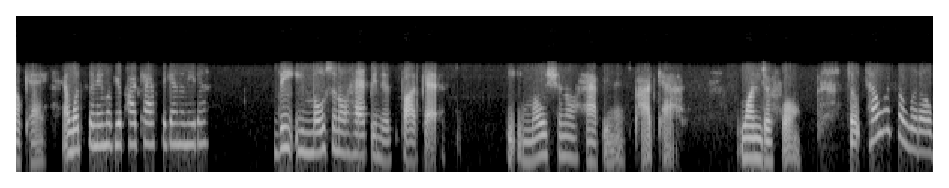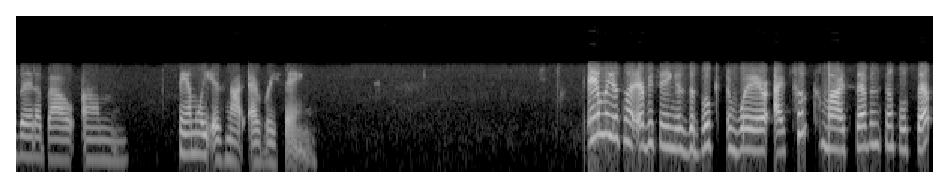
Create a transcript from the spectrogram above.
Okay. And what's the name of your podcast again, Anita? The Emotional Happiness Podcast. The Emotional Happiness Podcast. Wonderful. So tell us a little bit about um, Family is Not Everything. Family is Not Everything is the book where I took my seven simple steps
